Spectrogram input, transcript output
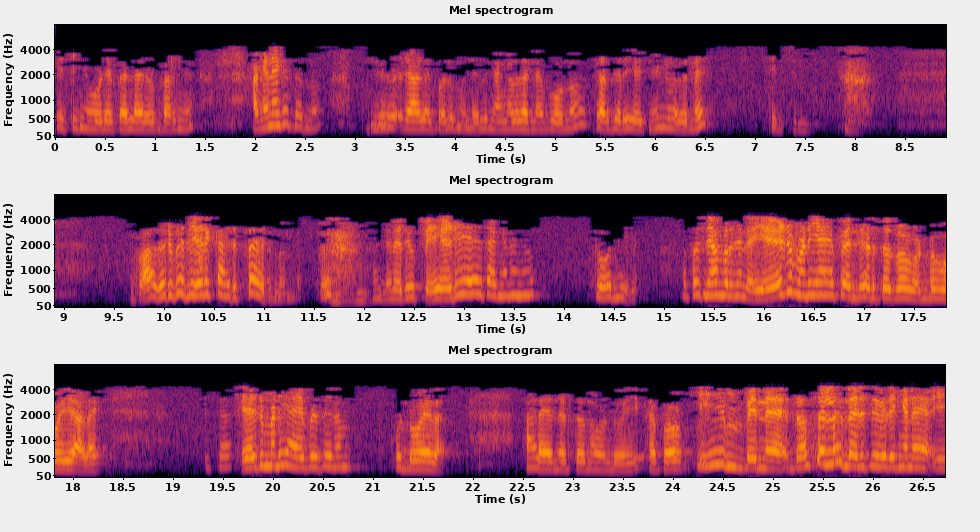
മീറ്റിംഗ് കൂടിയപ്പോ എല്ലാവരും പറഞ്ഞു അങ്ങനെയൊക്കെ തന്നു. പിന്നെ ഒരാളെ പോലും കൊണ്ടില്ല ഞങ്ങൾ തന്നെ പോന്നു. സർജറി കഴിഞ്ഞ് ഞങ്ങൾ തന്നെ തിരിച്ചു അപ്പൊ അതൊരു വലിയൊരു കരുത്തായിരുന്നു. അങ്ങനെ ഒരു പേടിയായിട്ട് അങ്ങനെ തോന്നിയില്ല. അപ്പൊ ഞാൻ പറഞ്ഞില്ലേ ഏഴു മണിയായപ്പോ എന്റെ അടുത്തൊന്ന് കൊണ്ടുപോയി ആളെ. ഏഴു മണിയായപ്പോഴത്തേനും കൊണ്ടുപോയതാ. ആളെ എന്റെ അടുത്തുനിന്ന് കൊണ്ടുപോയി. അപ്പൊ ഈ പിന്നെ ഡ്രസ്സെല്ലാം ധരിച്ച് ഇവരിങ്ങനെ ഈ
